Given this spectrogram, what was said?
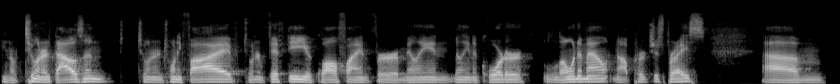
you know 200,000, 225, 250. You're qualifying for a million, million a quarter loan amount, not purchase price. Um,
